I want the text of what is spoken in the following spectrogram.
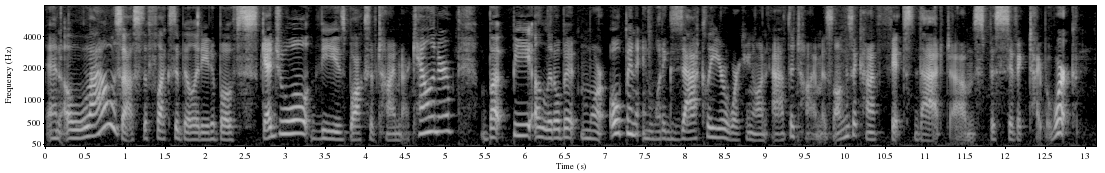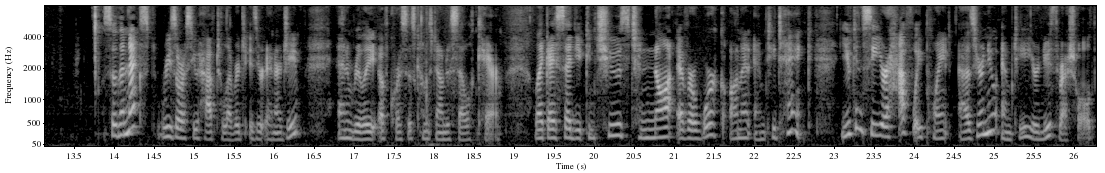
and allows us the flexibility to both schedule these blocks of time in our calendar, but be a little bit more open in what exactly you're working on at the time, as long as it kind of fits that um, specific type of work. So, the next resource you have to leverage is your energy. And really, of course, this comes down to self care. Like I said, you can choose to not ever work on an empty tank. You can see your halfway point as your new empty, your new threshold,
